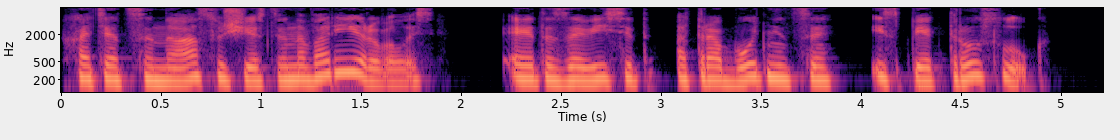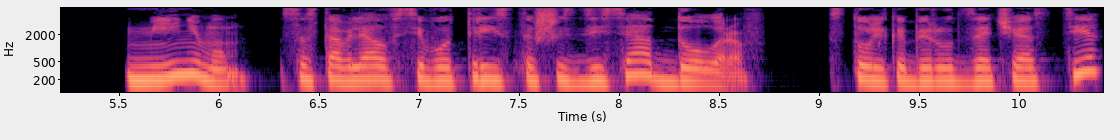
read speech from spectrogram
хотя цена существенно варьировалась. Это зависит от работницы и спектра услуг. Минимум составлял всего 360 долларов. Столько берут за час те,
